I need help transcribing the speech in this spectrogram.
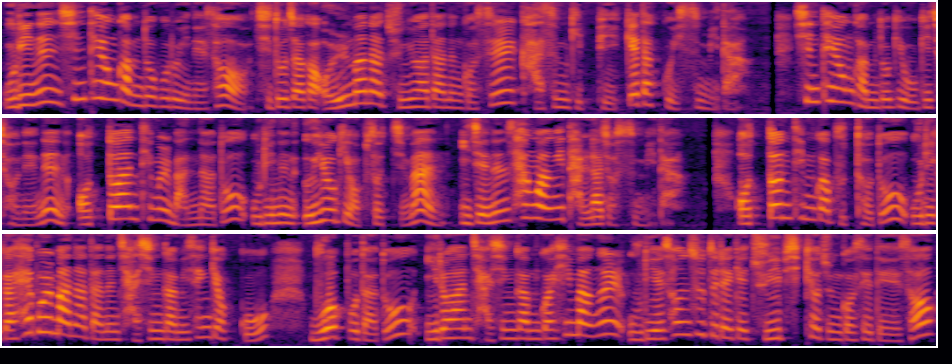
우리는 신태용 감독으로 인해서 지도자가 얼마나 중요하다는 것을 가슴 깊이 깨닫고 있습니다. 신태용 감독이 오기 전에는 어떠한 팀을 만나도 우리는 의욕이 없었지만 이제는 상황이 달라졌습니다. 어떤 팀과 붙어도 우리가 해볼 만하다는 자신감이 생겼고 무엇보다도 이러한 자신감과 희망을 우리의 선수들에게 주입시켜 준 것에 대해서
